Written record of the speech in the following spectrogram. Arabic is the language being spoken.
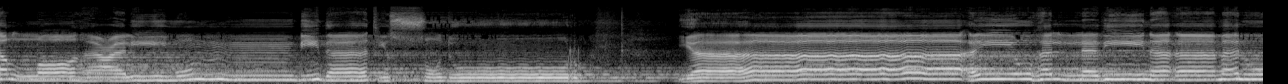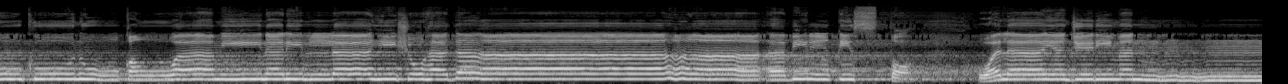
الله عليم بذات الصدور يا أيها الذين آمنوا كونوا قوامين لله شهداء بالقسط ولا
